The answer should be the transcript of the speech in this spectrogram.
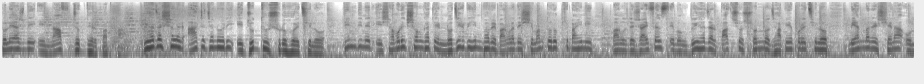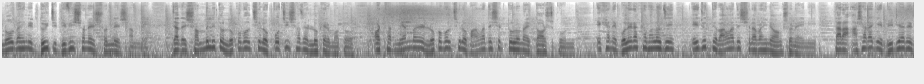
চলে আসবে এই নাফ যুদ্ধের কথা। দুই সালের আট জানুয়ারি এই যুদ্ধ শুরু হয়েছিল। তিন দিনের এই সামরিক সংঘাতে নজিরবিহীনভাবে বাংলাদেশ সীমান্তরক্ষী বাহিনী, বাংলাদেশ রাইফেলস এবং দুই হাজার পাঁচশো সৈন্য ঝাঁপিয়ে পড়েছিল মিয়ানমারের সেনা ও নৌবাহিনীর দুইটি ডিভিশনের সৈন্যের সামনে। যাদের সম্মিলিত লোকবল ছিল পঁচিশ হাজার লোকের মতো। অর্থাৎ মিয়ানমারের লোকবল ছিল বাংলাদেশের তুলনায় দশ গুণ। এখানে বলে রাখা ভালো যে, এই যুদ্ধে বাংলাদেশ সেনাবাহিনী অংশ নেয়নি। তারা আসার আগে বিডিআরের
